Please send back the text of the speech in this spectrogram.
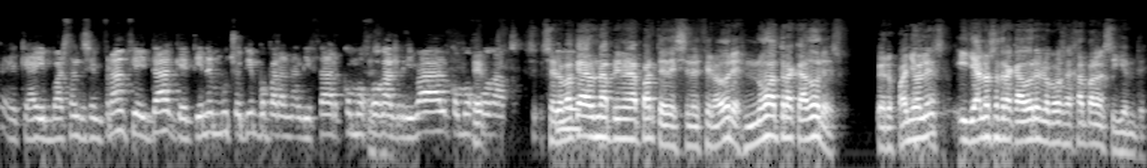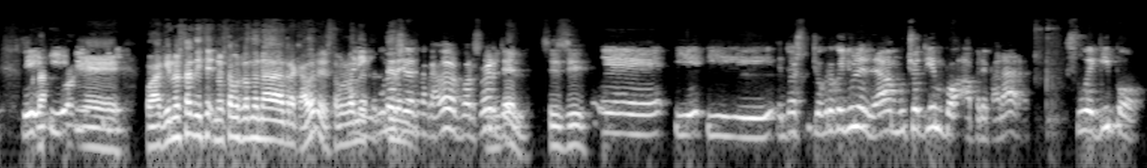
eh, que hay bastantes en Francia y tal, que tienen mucho tiempo para analizar cómo juega sí. el rival, cómo Eh, juega... Se nos va a quedar una primera parte de seleccionadores no atracadores, pero españoles, y ya los atracadores los vamos a dejar para el siguiente. Sí, Claro, y- porque y- por aquí no, dice- no estamos hablando nada de atracadores, estamos hablando de de- atracador, por suerte. Sí, sí. Eh, y, entonces yo creo que Julen le daba mucho tiempo a preparar su equipo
